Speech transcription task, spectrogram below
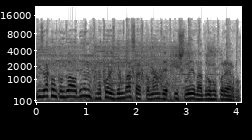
І з рахунком 2-1 на користь Донбаса команди пішли на другу перерву.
